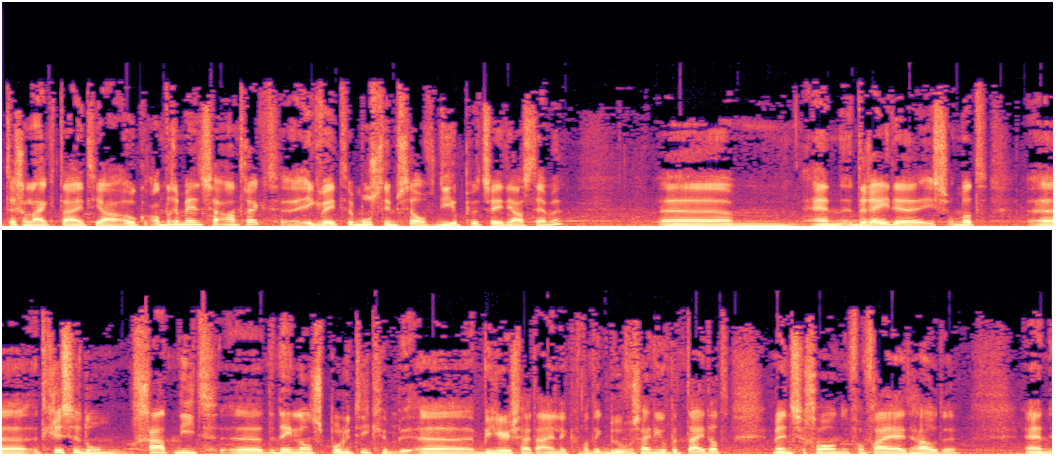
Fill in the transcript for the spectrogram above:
tegelijkertijd ja, ook andere mensen aantrekt. ik weet moslims zelf die op het CDA stemmen. Um, en de reden is omdat uh, het christendom gaat niet uh, de Nederlandse politiek uh, beheersen uiteindelijk. Want ik bedoel, we zijn nu op een tijd dat mensen gewoon van vrijheid houden. En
